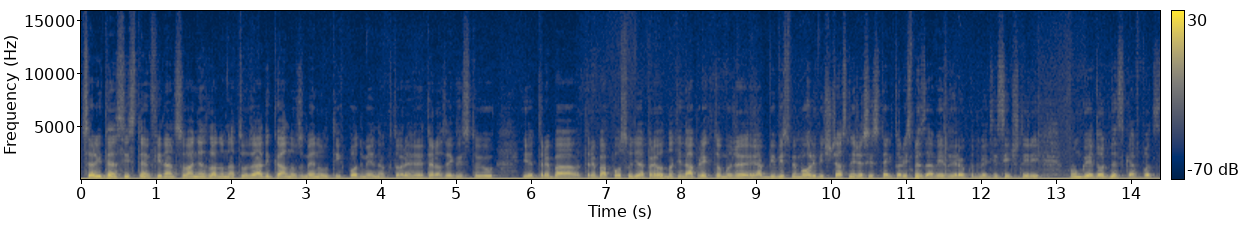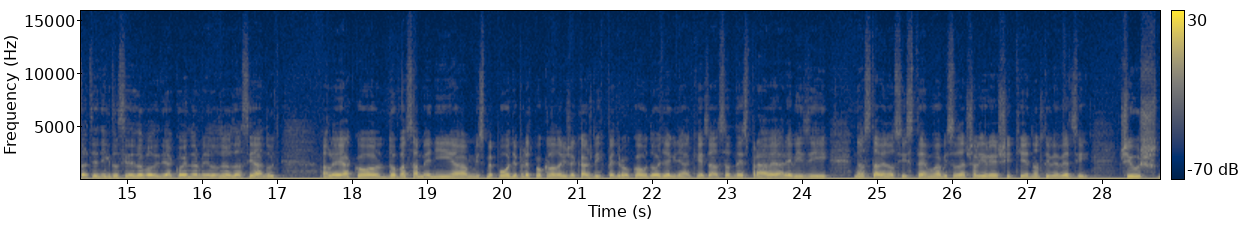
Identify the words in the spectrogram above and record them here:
celý ten systém financovania vzhľadom na tú radikálnu zmenu tých podmienok, ktoré teraz existujú, je treba, treba posúdiť a prehodnotiť napriek tomu, že by, by sme mohli byť šťastní, že systém, ktorý sme zaviedli v roku 2004, funguje dodneska. V podstate nikto si nedovolí nejako enormne do zasiahnuť ale ako doba sa mení a my sme pôvodne predpokladali, že každých 5 rokov dojde k nejakej zásadnej správe a revízii nastaveného systému, aby sa začali riešiť tie jednotlivé veci či už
